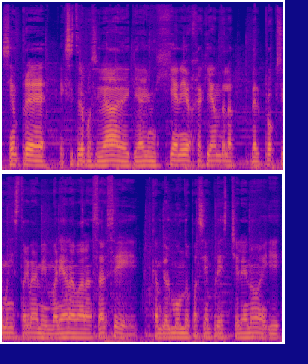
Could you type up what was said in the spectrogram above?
Siempre existe la posibilidad de que hay un genio hackeando la- el próximo Instagram y mañana va a lanzarse y cambió el mundo para siempre, es chileno. Y,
